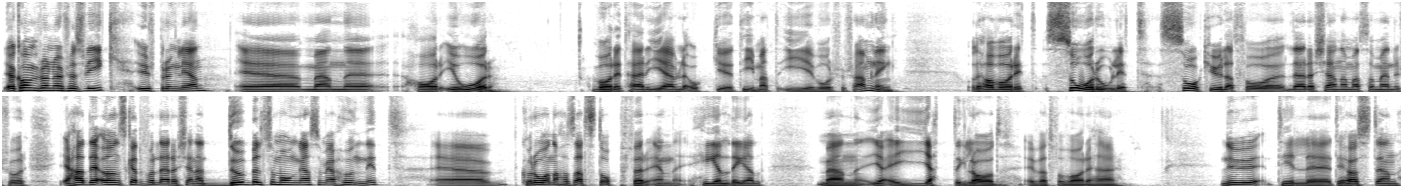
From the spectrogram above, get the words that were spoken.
jag kommer från Örnsköldsvik ursprungligen, eh, men eh, har i år varit här i Gävle och eh, teamat i vår församling. Och det har varit så roligt, så kul att få lära känna massa människor. Jag hade önskat att få lära känna dubbelt så många som jag hunnit. Eh, corona har satt stopp för en hel del, men jag är jätteglad över att få vara här. Nu till, eh, till hösten,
